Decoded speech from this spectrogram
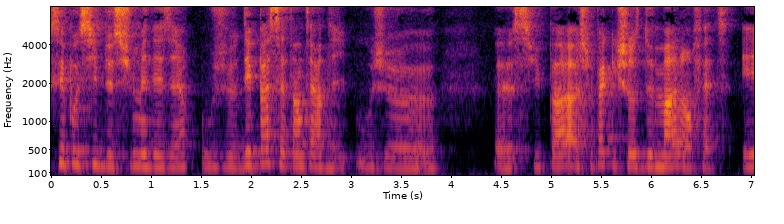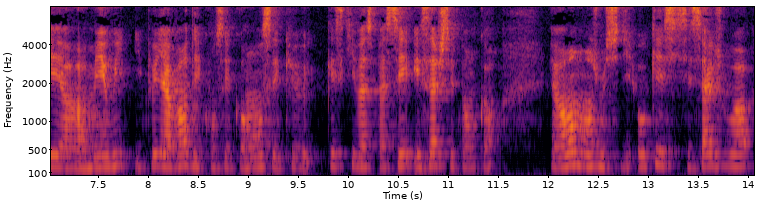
c'est possible de suivre mes désirs, où je dépasse cet interdit, où je euh, suis pas, je fais pas quelque chose de mal en fait. Et euh, mais oui, il peut y avoir des conséquences et que qu'est-ce qui va se passer? Et ça je sais pas encore. Et vraiment moi je me suis dit ok si c'est ça que je vois,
